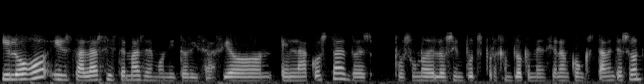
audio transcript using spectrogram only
y luego instalar sistemas de monitorización en la costa. Entonces, pues uno de los inputs, por ejemplo, que mencionan concretamente son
